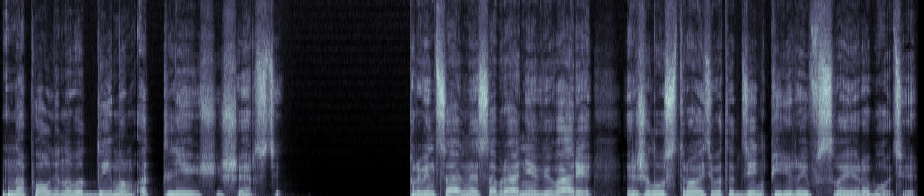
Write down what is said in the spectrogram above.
наполненного дымом от тлеющей шерсти. Провинциальное собрание в Виваре решило устроить в этот день перерыв в своей работе.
